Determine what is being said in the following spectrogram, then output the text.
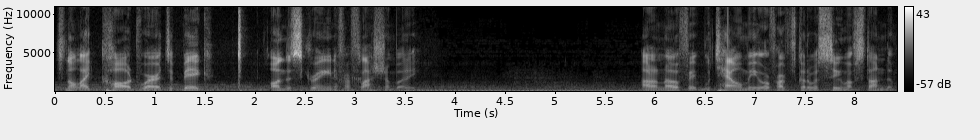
It's not like COD where it's a big on the screen if I flash somebody. I don't know if it will tell me or if I've just got to assume I've stunned them.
